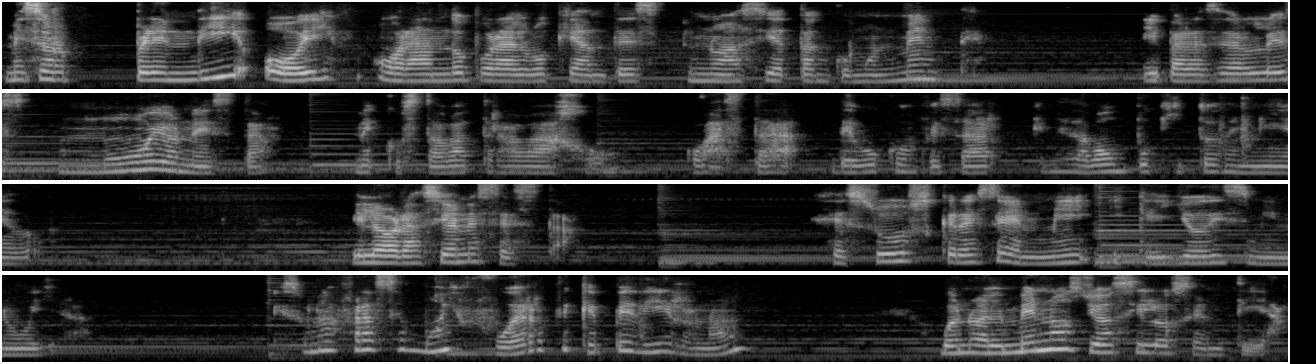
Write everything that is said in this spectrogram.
Me sorprendí hoy orando por algo que antes no hacía tan comúnmente. Y para serles muy honesta, me costaba trabajo o hasta debo confesar que me daba un poquito de miedo. Y la oración es esta. Jesús crece en mí y que yo disminuya. Es una frase muy fuerte que pedir, ¿no? Bueno, al menos yo así lo sentía,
